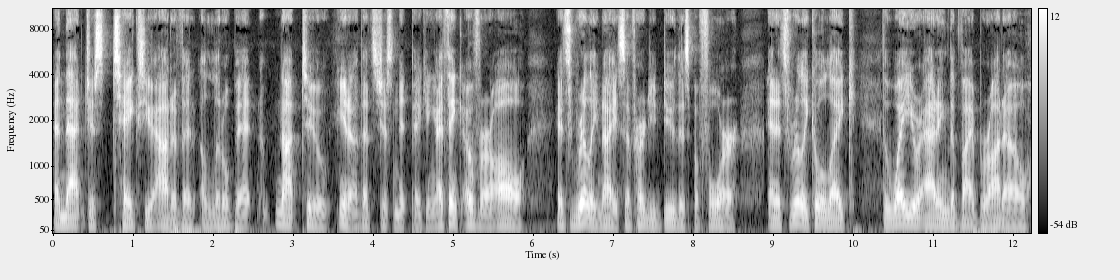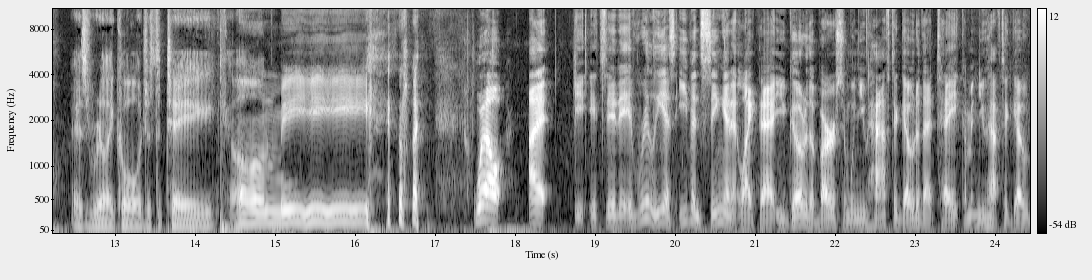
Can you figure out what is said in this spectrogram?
and that just takes you out of it a little bit. Not too, you know, that's just nitpicking. I think overall, it's really nice. I've heard you do this before, and it's really cool. Like the way you were adding the vibrato is really cool. Just to take on me. Like, Well, I it- it's it, it really is. Even singing it like that, you go to the verse, and when you have to go to that take, I mean, you have to go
